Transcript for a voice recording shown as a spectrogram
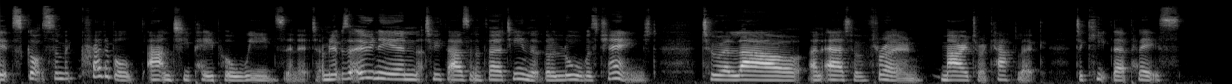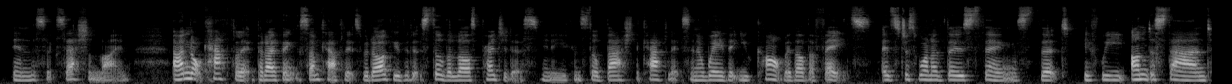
it's got some incredible anti papal weeds in it. I mean, it was only in 2013 that the law was changed to allow an heir to the throne married to a Catholic to keep their place in the succession line. I'm not Catholic, but I think some Catholics would argue that it's still the last prejudice. You know, you can still bash the Catholics in a way that you can't with other faiths. It's just one of those things that if we understand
